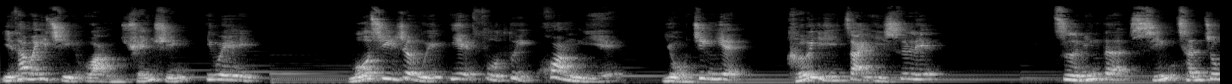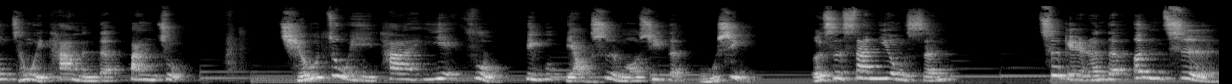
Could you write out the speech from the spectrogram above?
与他们一起往前行，因为摩西认为岳父对旷野。有经验，可以在以色列子民的行程中成为他们的帮助。求助于他岳父，并不表示摩西的不幸，而是善用神赐给人的恩赐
